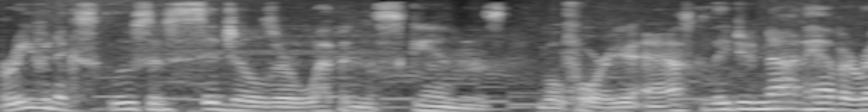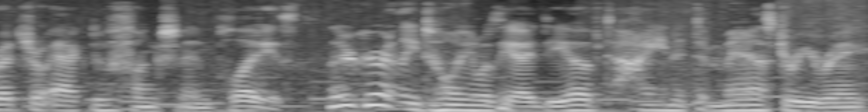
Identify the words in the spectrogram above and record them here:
or even exclusive sigils or weapon skins. Before you ask, they do not have a retroactive function in place. They're currently toying with the idea of tying it to mastery rank,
